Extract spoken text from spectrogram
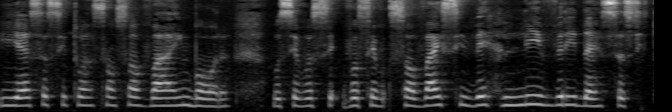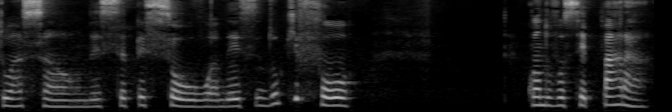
E essa situação só vai embora. Você, você, você só vai se ver livre dessa situação, dessa pessoa, desse do que for. Quando você parar,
